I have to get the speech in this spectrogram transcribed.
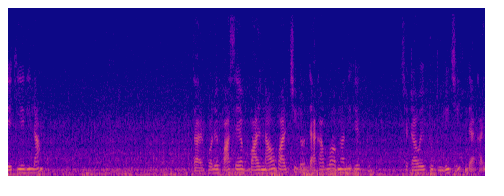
দেখিয়ে দিলাম। তারপরে পাশে বাজনাও বাজছিল দেখাবো আপনাদেরকে একটু। সেটাও একটু তুলেছি, দেখাই।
